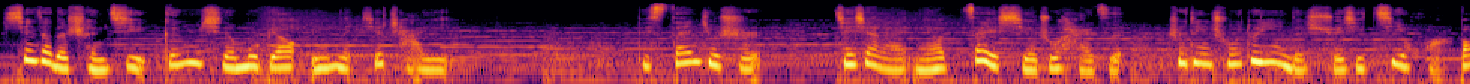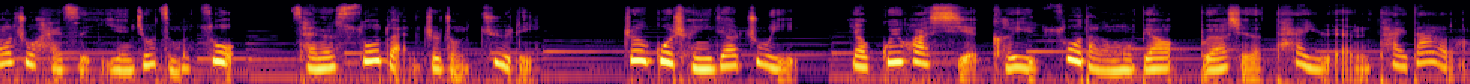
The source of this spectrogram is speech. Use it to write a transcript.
现在的成绩跟预期的目标有哪些差异。第三就是接下来你要再协助孩子。制定出对应的学习计划，帮助孩子研究怎么做才能缩短这种距离。这个过程一定要注意，要规划写可以做到的目标，不要写得太远太大了。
